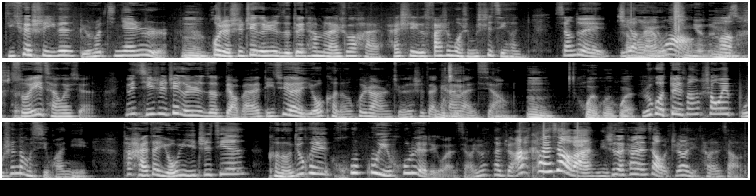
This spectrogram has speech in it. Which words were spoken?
的确是一个，比如说纪念日，嗯。或者是这个日子对他们来说还还是一个发生过什么事情很相对比较难忘纪念的日啊子，对。所以才会选。因为其实这个日子表白的确有可能会让人觉得是在开玩笑。嗯。嗯，会会会，如果对方稍微不是那么喜欢你，他还在犹豫之间，可能就会忽故意忽略这个玩笑，因为他觉得啊，开玩笑吧，你是在开玩笑，我知道你开玩笑的，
